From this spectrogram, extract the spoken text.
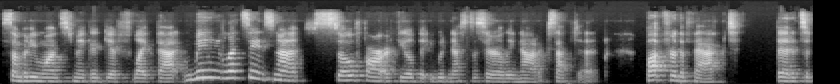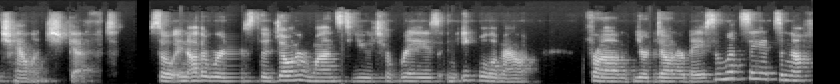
somebody wants to make a gift like that? Maybe let's say it's not so far afield that you would necessarily not accept it, but for the fact that it's a challenge gift. So in other words, the donor wants you to raise an equal amount from your donor base. And let's say it's enough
